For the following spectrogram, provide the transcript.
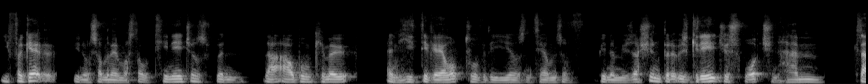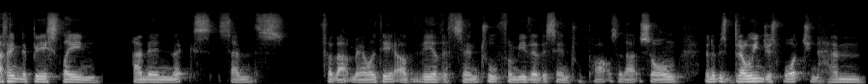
you forget that, you know, some of them were still teenagers when that album came out. And he developed over the years in terms of being a musician. But it was great just watching him because I think the bass line and then Nick's synths for that melody are they're the central for me they're the central parts of that song and it was brilliant just watching him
